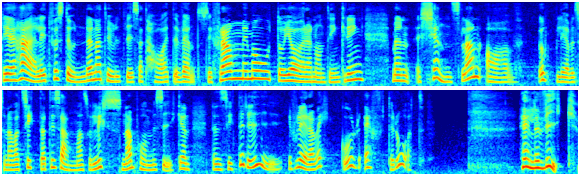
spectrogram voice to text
Det är härligt för stunden naturligtvis att ha ett event att se fram emot och göra någonting kring. Men känslan av upplevelsen av att sitta tillsammans och lyssna på musiken, den sitter i i flera veckor efteråt. Helle Wik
